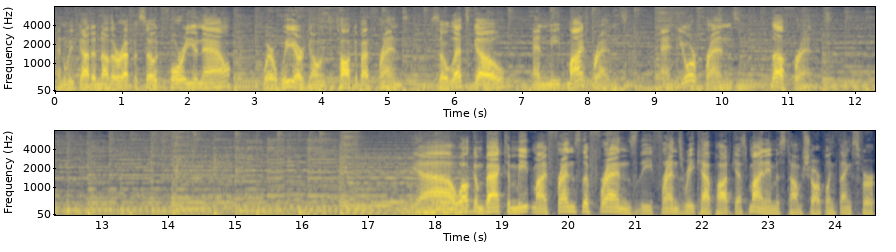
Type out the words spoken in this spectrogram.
And we've got another episode for you now where we are going to talk about Friends. So let's go and meet my friends and your friends, the Friends. Yeah, welcome back to Meet My Friends, the Friends, the Friends Recap Podcast. My name is Tom Scharpling. Thanks for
